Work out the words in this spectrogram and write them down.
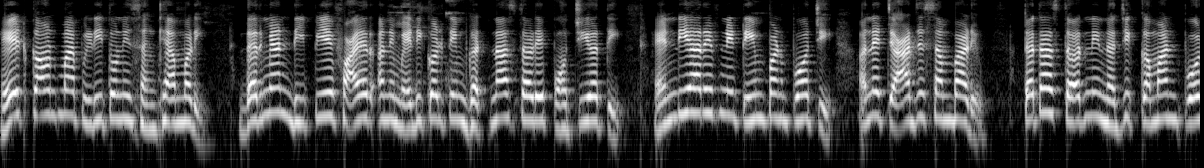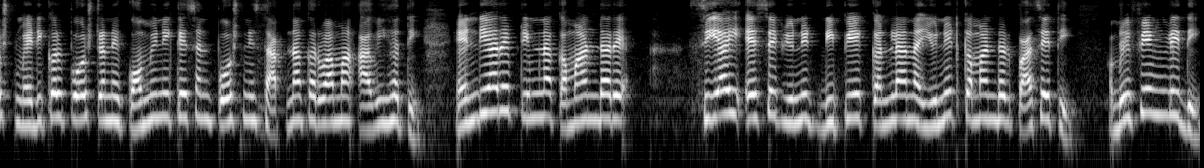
હેડ કાઉન્ટમાં પીડિતોની સંખ્યા મળી. દરમિયાન ડીપીએ, ફાયર અને મેડિકલ ટીમ ઘટના સ્થળે પહોંચી હતી. એનડીઆરએફની ટીમ પણ પહોંચી અને ચાર્જ સંભાળ્યો તથા સ્થળની નજીક કમાન્ડ પોસ્ટ, મેડિકલ પોસ્ટ અને કોમ્યુનિકેશન પોસ્ટની સ્થાપના કરવામાં આવી હતી. એનડીઆરએફ ટીમના કમાન્ડરે સીઆઈએસએફ યુનિટ ડીપીએ કંડલાના યુનિટ કમાન્ડર પાસેથી બ્રીફિંગ લીધી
